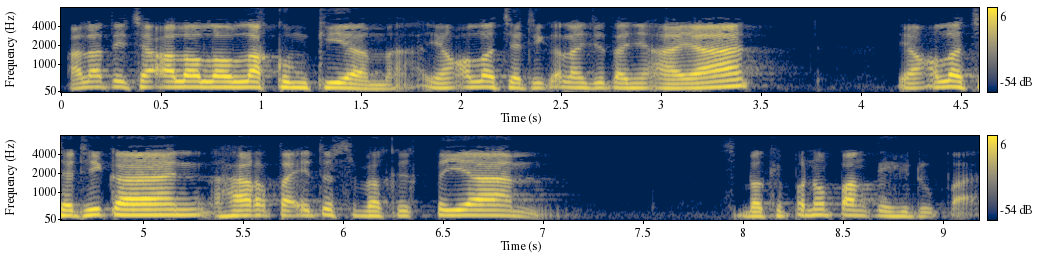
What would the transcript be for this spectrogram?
Allah Allah lakum kiyama. Yang Allah jadikan lanjutannya ayat. Yang Allah jadikan harta itu sebagai qiyam. Sebagai penopang kehidupan.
